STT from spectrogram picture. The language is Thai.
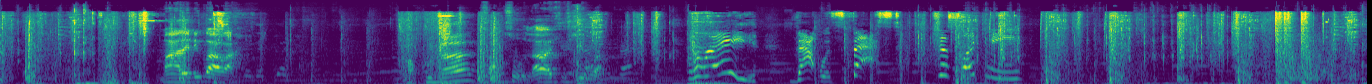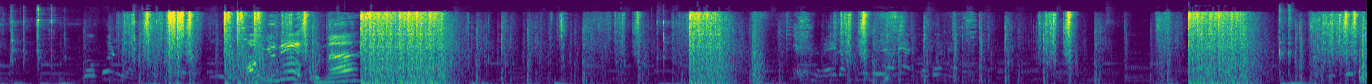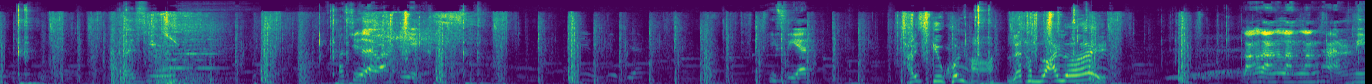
มาเลยดีกว่าวะขอบคุณนะสองศูนย์แล้วชิวๆอะ Hooray! That was fast! Just like me! ตัวก้นเหรอของอยู่นี่ ขอบคุณนะ อยู่ในดับนี้เลยนะเนี่ยตัวก้นเนี่ยสวยชิวเขาชื่ออะไรวะพี่เอกอะที่ผมอยู่เสียพี่เฟียสใช้สกิลค้นหาและทำลายเลย หลังหลังหลังหลังฐานมันมี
